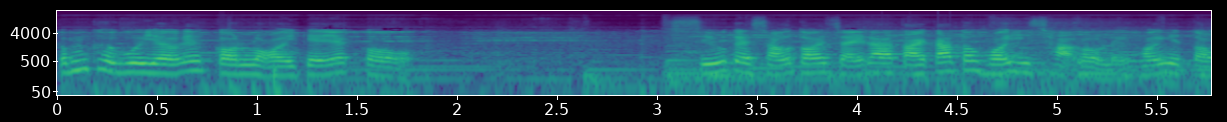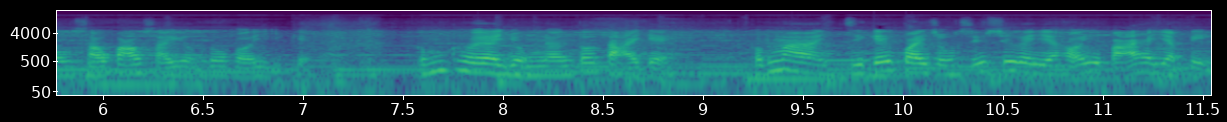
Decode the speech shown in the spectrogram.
咁佢會有一個內嘅一個小嘅手袋仔啦，大家都可以拆落嚟，可以當手包使用都可以嘅。咁佢嘅容量都大嘅，咁啊自己貴重少少嘅嘢可以擺喺入邊。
